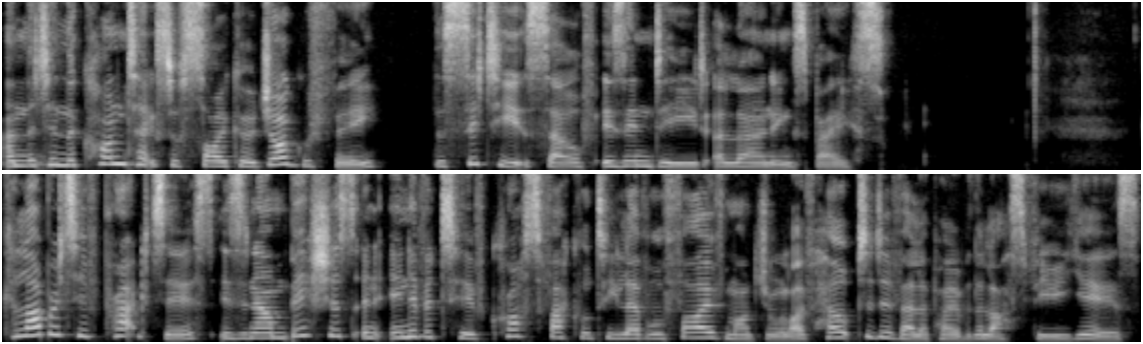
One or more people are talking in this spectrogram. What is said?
and that in the context of psychogeography, the city itself is indeed a learning space. Collaborative Practice is an ambitious and innovative cross-faculty Level 5 module I've helped to develop over the last few years.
